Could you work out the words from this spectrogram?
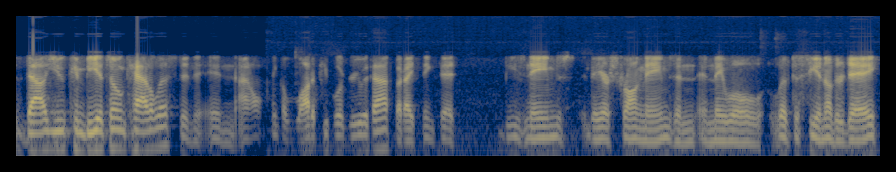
value can be its own catalyst, and, and, I don't think a lot of people agree with that. But I think that these names, they are strong names, and, and they will live to see another day.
